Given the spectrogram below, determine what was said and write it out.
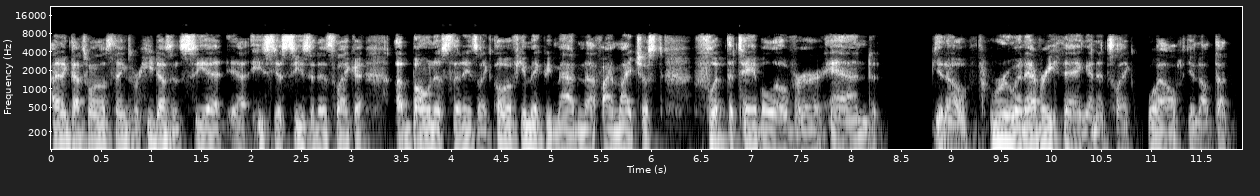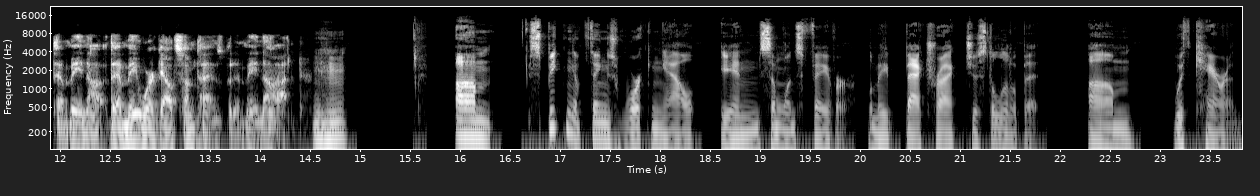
I think that's one of those things where he doesn't see it; uh, he just sees it as like a, a bonus that he's like, oh, if you make me mad enough, I might just flip the table over and you know ruin everything. And it's like well you know that that may not that may work out sometimes but it may not. Mm-hmm. um speaking of things working out in someone's favor let me backtrack just a little bit. Um with karen.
